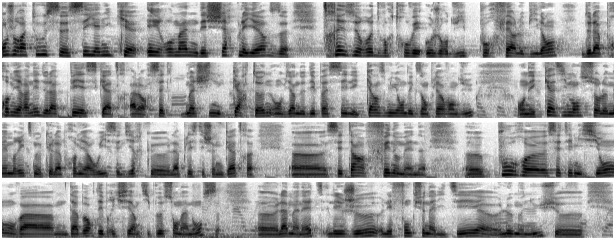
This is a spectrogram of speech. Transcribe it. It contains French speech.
Bonjour à tous, c'est Yannick et Roman des Share Players. Très heureux de vous retrouver aujourd'hui pour faire le bilan de la première année de la PS4. Alors, cette machine cartonne, on vient de dépasser les 15 millions d'exemplaires vendus. On est quasiment sur le même rythme que la première Wii, c'est dire que la PlayStation 4, euh, c'est un phénomène. Euh, pour euh, cette émission, on va d'abord débriefer un petit peu son annonce, la manette, les jeux, les fonctionnalités, le menu.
